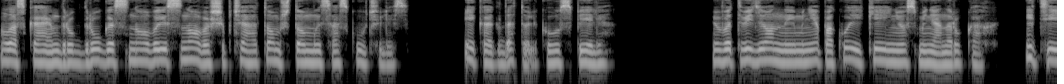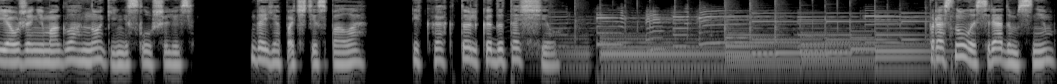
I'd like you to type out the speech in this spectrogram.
Ласкаем друг друга снова и снова, шепча о том, что мы соскучились. И когда только успели. В отведенный мне покой Кей нес меня на руках. Идти я уже не могла, ноги не слушались. Да я почти спала, и как только дотащил. Проснулась рядом с ним,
